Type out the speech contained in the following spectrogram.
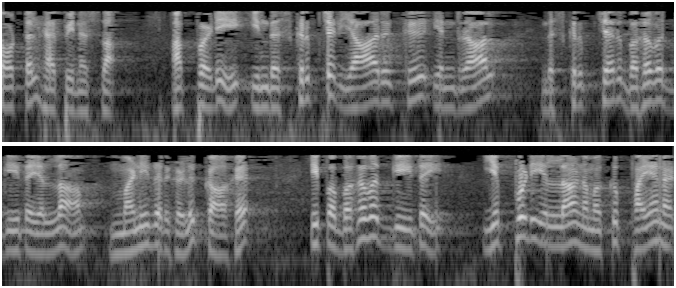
total happiness தான். அப்படி இந்த ஸ்கிரிப்சர் யாருக்கு என்றால் இந்த ஸ்கிரிப்சர் பகவத்கீதை எல்லாம் மனிதர்களுக்காக. இப்ப பகவத்கீதை எப்படியெல்லாம் நமக்கு பயன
